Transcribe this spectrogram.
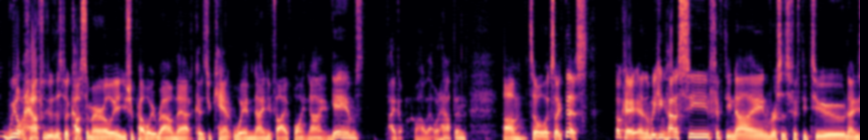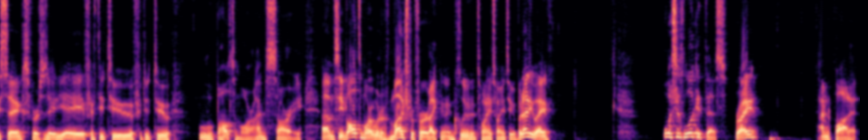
we don't have to do this, but customarily you should probably round that because you can't win 95.9 games. I don't know how that would happen. Um, so it looks like this. Okay, and we can kind of see 59 versus 52, 96 versus 88, 52, 52. Ooh, Baltimore, I'm sorry. Um, see, Baltimore would have much preferred I included 2022. But anyway, let's just look at this, right? Time to plot it.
